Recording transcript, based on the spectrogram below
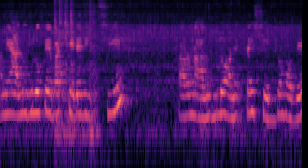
আমি আলুগুলোকে এবার ছেড়ে দিচ্ছি, কারণ আলুগুলো অনেকটাই সেদ্ধ হবে।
